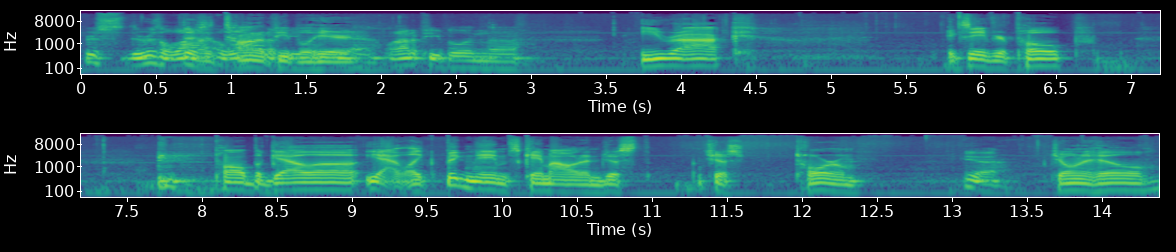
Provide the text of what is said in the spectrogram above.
There's there was a lot. There's a ton lot of people here. Yeah, a lot of people in the. E-Rock, Xavier Pope, Paul Begala. Yeah, like big names came out and just just tore them. Yeah, Jonah Hill,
